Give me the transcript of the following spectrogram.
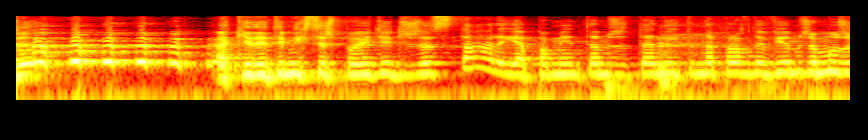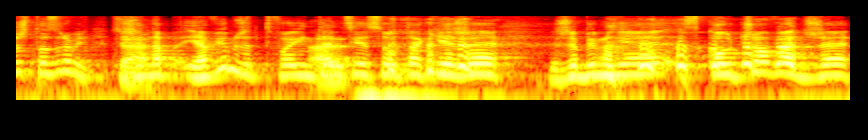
że... A kiedy ty mi chcesz powiedzieć, że stary, ja pamiętam, że ten i ty naprawdę wiem, że możesz to zrobić. W sensie, Tak. na, ja wiem, że twoje intencje są takie, że żeby mnie skołczować, że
